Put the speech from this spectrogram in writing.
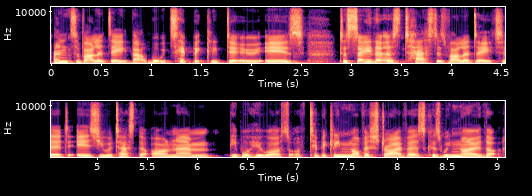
And to validate that, what we typically do is to say that a test is validated is you would test it on um, people who are sort of typically novice drivers because we know that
